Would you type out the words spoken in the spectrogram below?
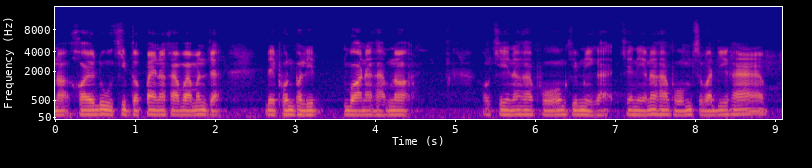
เนาะคอยดูคลิปต่อไปนะครับ ว่ามันจะได้ผลผลิตบ่นะครับ เนาะ โอเคนะครับผมคลิปนี้ก็แค่นี้นะครับผมสวัสดีครับ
